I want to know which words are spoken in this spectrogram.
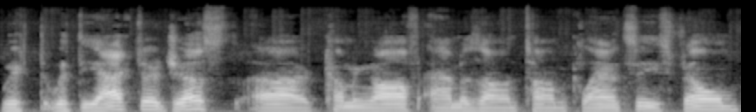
With, with the actor just uh, coming off Amazon Tom Clancy's film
